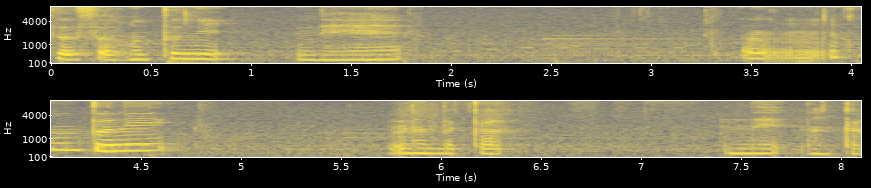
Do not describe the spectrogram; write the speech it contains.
そうそう本当に。ね。うん本当に。なんだか。ねなんか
